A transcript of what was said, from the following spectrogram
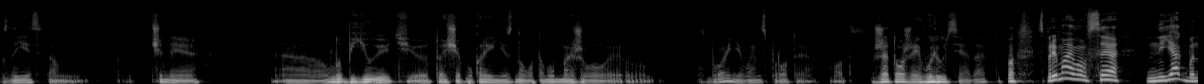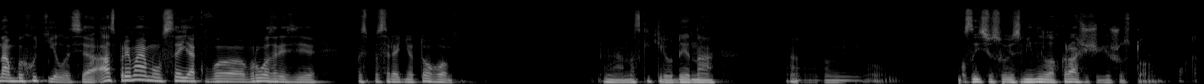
здається, там, чи не е, лобіюють е, то, щоб Україні знову там обмежували озброєні, Венс проти. От вже теж еволюція. Так? Тобто сприймаємо все не як би нам би хотілося, а сприймаємо все як в, в розрізі безпосередньо того, е, наскільки людина е, позицію свою змінила в кращу чи в гіршу сторону. От.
